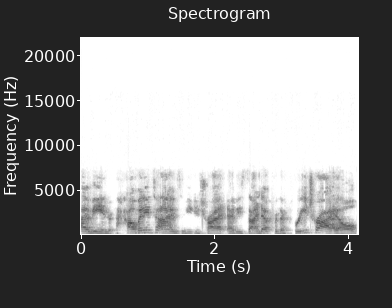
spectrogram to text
I mean, how many times have you tried, have you signed up for the free trial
